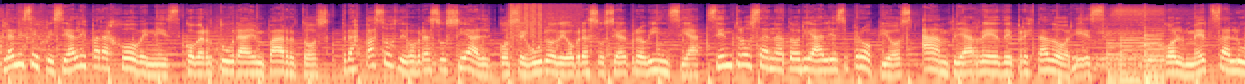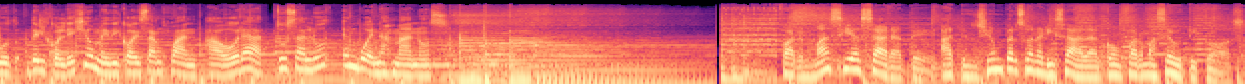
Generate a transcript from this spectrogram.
Planes especiales para jóvenes, cobertura en partos, traspasos de obra social, coseguro de obra social provincia, centros sanatoriales propios, amplia red de prestadores. Colmed Salud del Colegio Médico de San Juan. Ahora tu salud en buenas manos. Farmacia Zárate. Atención personalizada con farmacéuticos.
